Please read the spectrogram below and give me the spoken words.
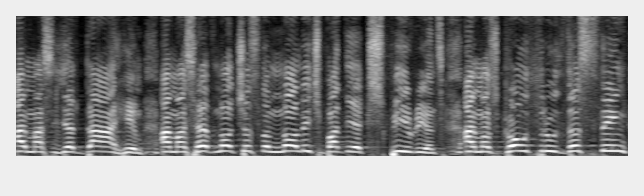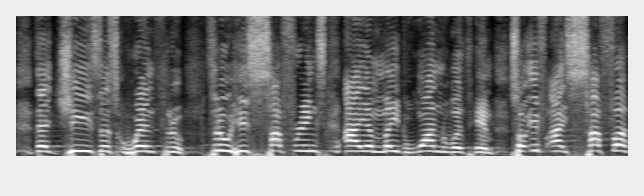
I must yada Him. I must have not just the knowledge but the experience. I must go through this thing that Jesus went through. Through His sufferings, I am made one with Him. So if I suffer,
